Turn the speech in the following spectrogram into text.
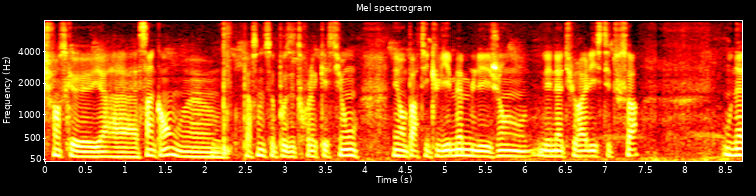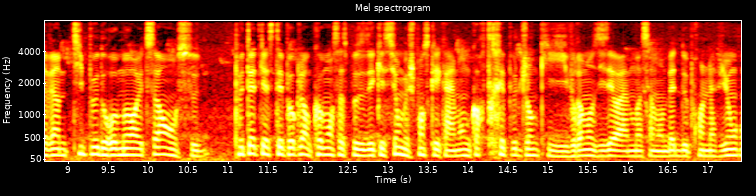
Je pense qu'il y a 5 ans, euh, personne ne se posait trop la question, et en particulier même les gens, les naturalistes et tout ça. On avait un petit peu de remords et tout ça. Peut-être qu'à cette époque-là, on commence à se poser des questions, mais je pense qu'il y a quand même encore très peu de gens qui vraiment se disaient ouais, Moi, ça m'embête de prendre l'avion,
